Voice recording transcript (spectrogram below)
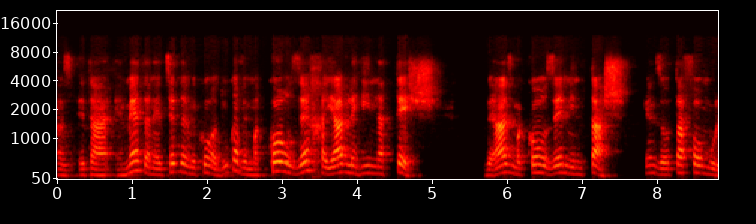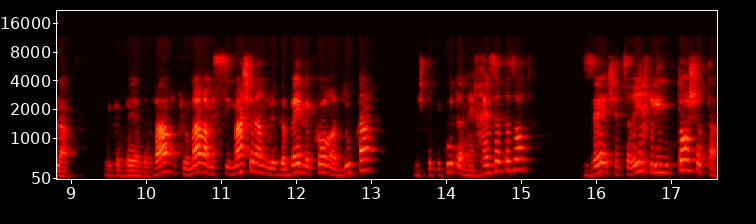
אז את האמת הנאצלת על מקור הדוקה, ומקור זה חייב להינטש. ואז מקור זה ננטש, כן? זו אותה פורמולה לגבי הדבר. כלומר, המשימה שלנו לגבי מקור הדוקה, ההשתקקות הנאחזת הזאת, זה שצריך לנטוש אותה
